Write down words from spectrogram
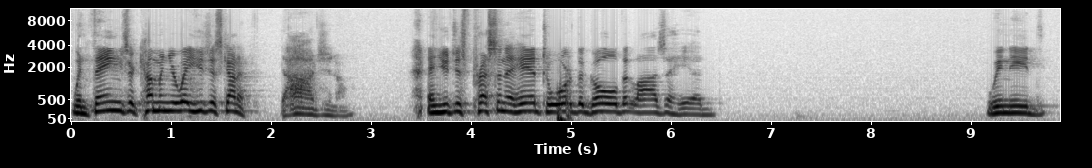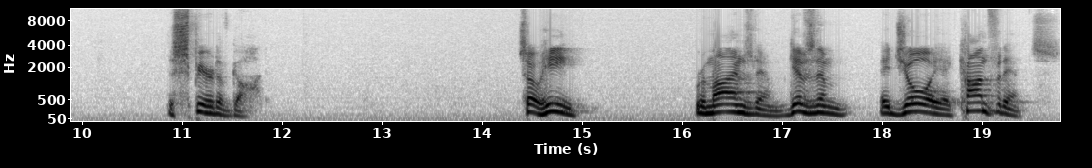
When things are coming your way, you just kind of dodging them. And you're just pressing ahead toward the goal that lies ahead. We need the Spirit of God. So he reminds them, gives them a joy, a confidence,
